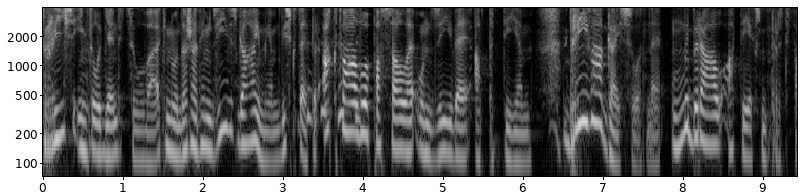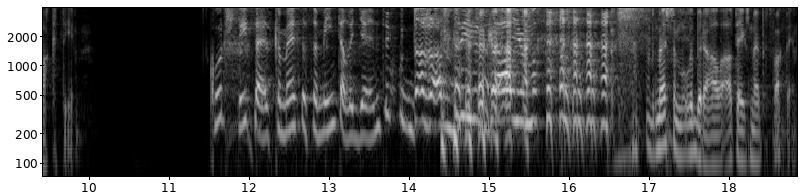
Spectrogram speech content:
Trīs inteliģenti cilvēki no dažādiem dzīves gājumiem diskutē par aktuālo pasaulē un dzīvē ap tiem, brīvā gaisotnē un liberālu attieksmi pret faktiem. Kurš ticēs, ka mēs esam inteliģenti? Dažādi dzīves gājumi. Mēs esam liberāli attieksmē pret faktiem.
